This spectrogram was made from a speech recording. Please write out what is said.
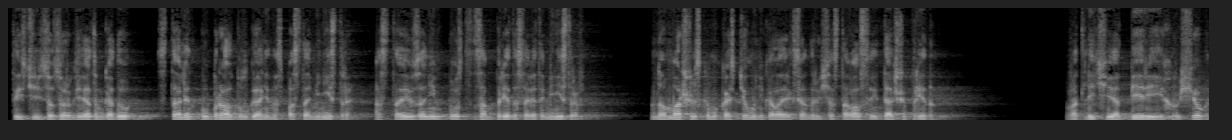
В 1949 году Сталин убрал Булганина с поста министра, оставив за ним пост зампреда Совета министров, но маршальскому костюму Николай Александрович оставался и дальше предан. В отличие от Берии и Хрущева,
